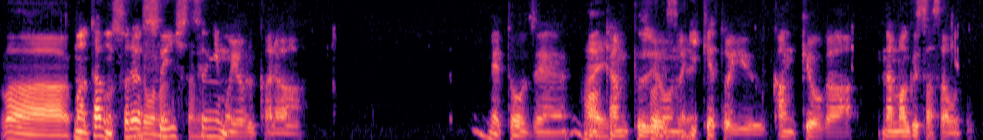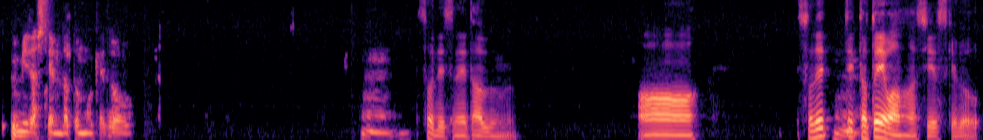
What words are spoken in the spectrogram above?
まあ、まあ多分それは水質にもよるから、ね、当然、まあ、はい。キャンプ場の池という環境が生臭さを生み出してるんだと思うけど、うん。そうですね、多分。ああ、それってうん。例えばの話ですけど、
